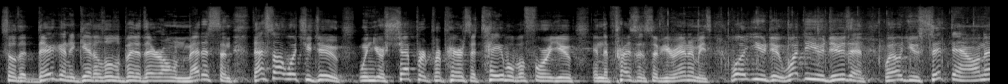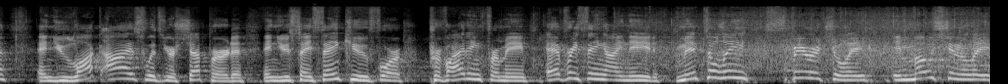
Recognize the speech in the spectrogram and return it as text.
so that they're going to get a little bit of their own medicine. That's not what you do when your shepherd prepares a table before you in the presence of your enemies. What you do? What do you do then? Well, you sit down and you lock eyes with your shepherd and you say, thank you for providing for me everything I need mentally, spiritually, emotionally,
